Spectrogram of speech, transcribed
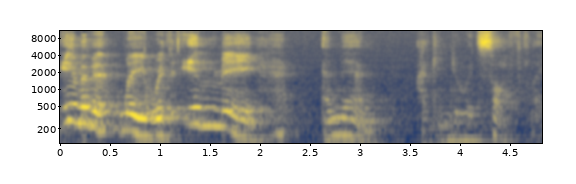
imminently within me. And then I can do it softly.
